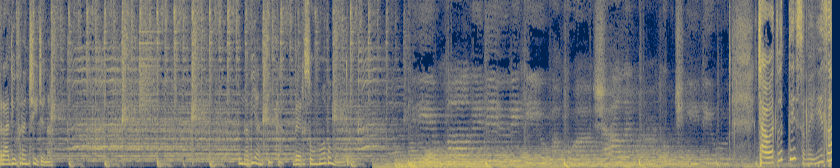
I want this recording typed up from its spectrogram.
Radio Francigena. Una via antica verso un nuovo mondo. Ciao a tutti, sono Elisa.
